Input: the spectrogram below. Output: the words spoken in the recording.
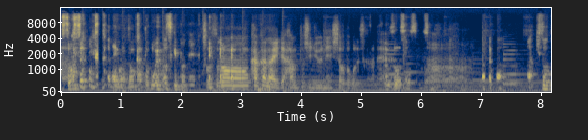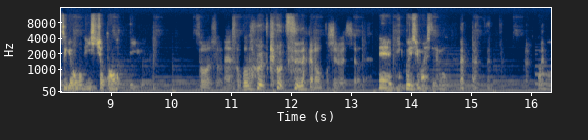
卒論書かないのはどうかと思いますけどね。卒論書かないで半年留年した男ですからね。そうそうそうそう。あまさか、秋卒業まで一緒とはっていう。ーそうですよね、そこも共通だから面白いですよね。ねびっくりしましたよ。あの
